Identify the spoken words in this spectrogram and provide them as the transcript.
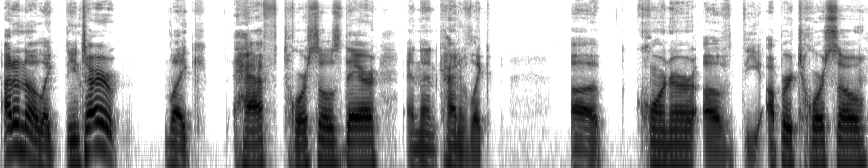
I don't know, like the entire like half torso's there, and then kind of like a corner of the upper torso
